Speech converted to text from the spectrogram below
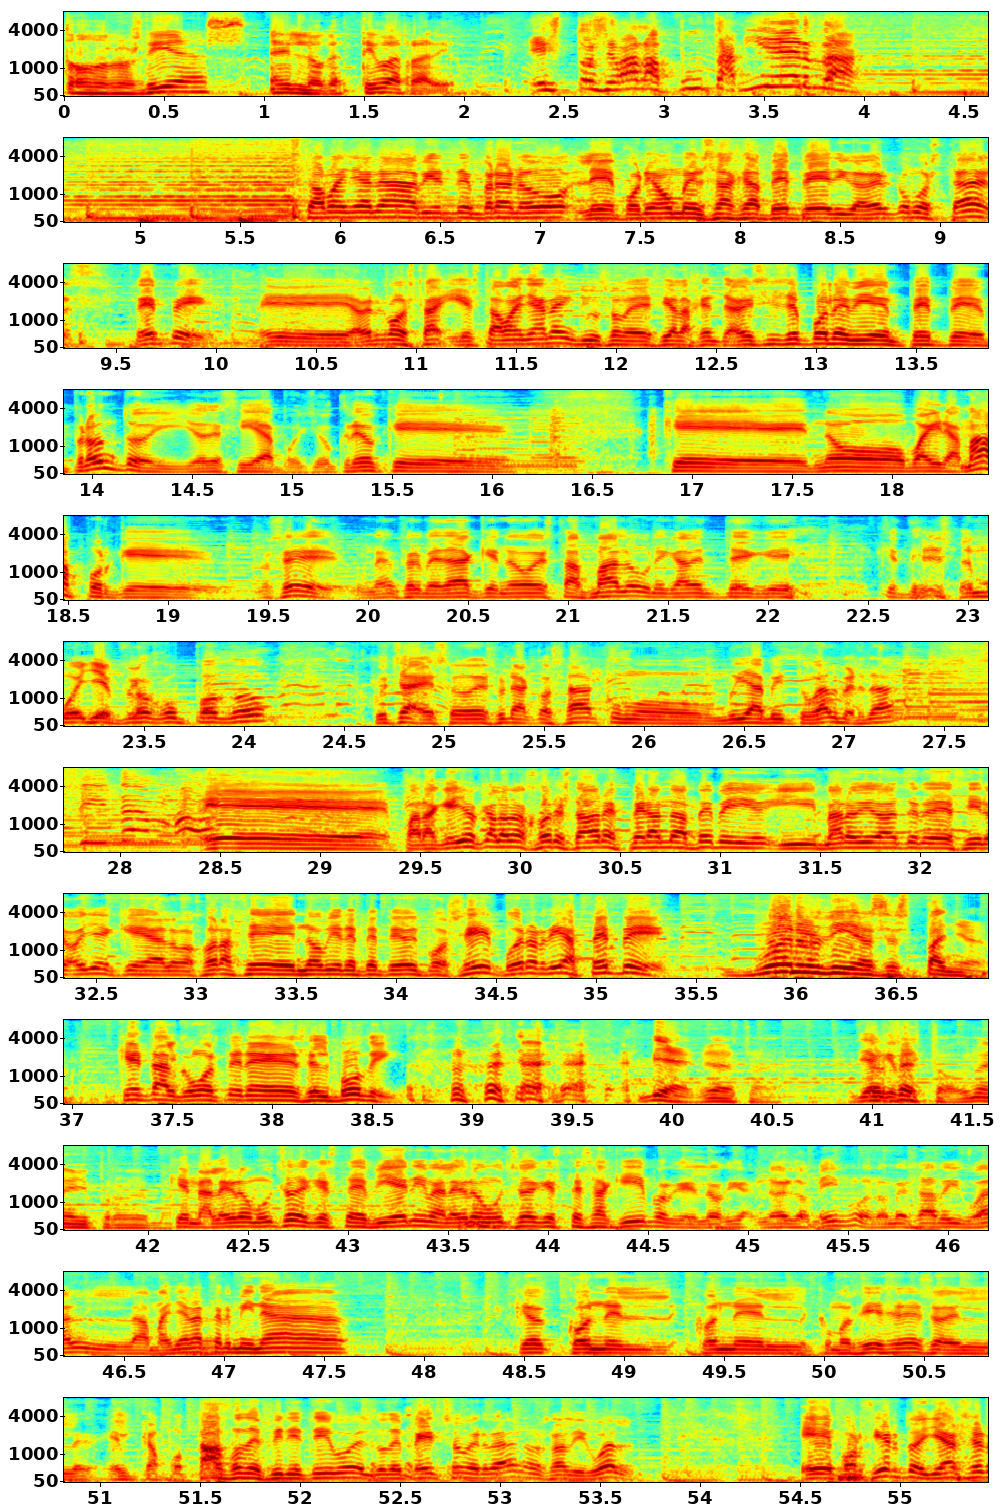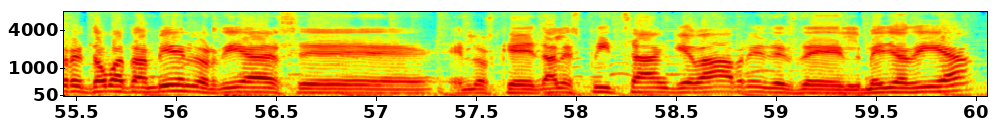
Todos los días en Lo que Activa Radio. ¡Esto se va a la puta mierda! Esta mañana, bien temprano, le ponía un mensaje a Pepe, digo, a ver cómo estás, Pepe, eh, a ver cómo está. Y esta mañana incluso me decía la gente, a ver si se pone bien Pepe pronto. Y yo decía, pues yo creo que, que no va a ir a más, porque, no sé, una enfermedad que no estás malo, únicamente que, que tienes el muelle flojo un poco. Escucha, eso es una cosa como muy habitual, ¿verdad? Eh, para aquellos que a lo mejor estaban esperando a Pepe y, y me han oído antes de decir, oye, que a lo mejor hace no viene Pepe hoy, pues sí, buenos días, Pepe. Buenos días, España. ¿Qué tal? ¿Cómo tienes el body? Bien, ya está. Ya que- Perfecto, no hay problema. que me alegro mucho de que estés bien y me alegro mucho de que estés aquí, porque no es lo mismo, no me sabe igual. La mañana termina que con el, con el, como se dice eso, el, el capotazo definitivo, el do de pecho, ¿verdad? No sale igual. Eh, por cierto, ya se retoma también los días eh, en los que Dales Pizza que va abre desde el mediodía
